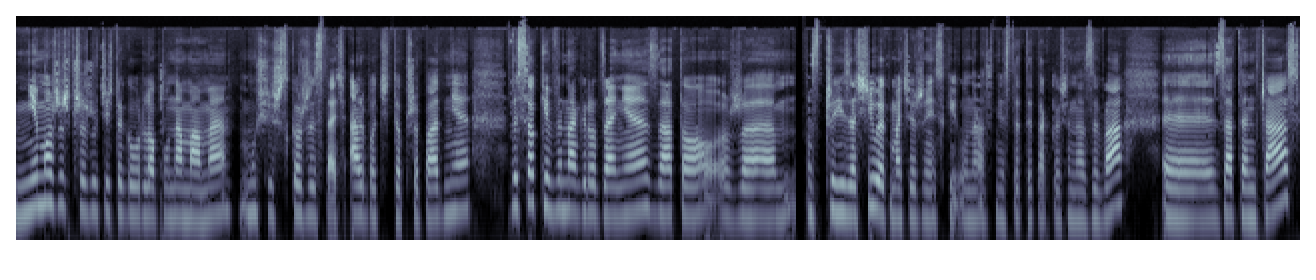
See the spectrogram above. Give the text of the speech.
nie możesz przerzucić tego urlopu na mamę, musisz skorzystać albo ci to przepadnie. Wysokie wynagrodzenie za to, że, czyli zasiłek macierzyński u nas, niestety tak to się nazywa, e, za ten czas.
